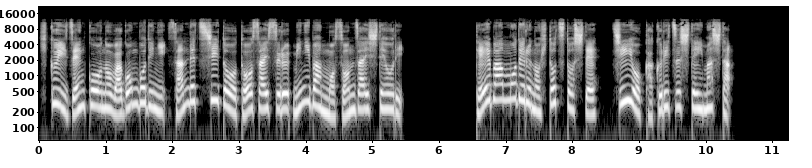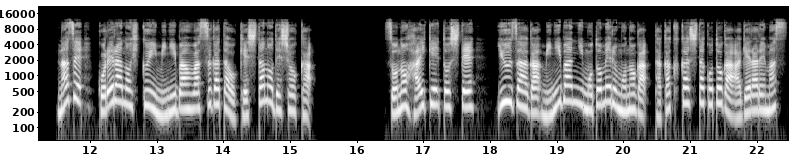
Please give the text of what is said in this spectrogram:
低い全高のワゴンボディに3列シートを搭載するミニバンも存在しており、定番モデルの一つとして地位を確立していました。なぜこれらの低いミニバンは姿を消したのでしょうか？その背景として、ユーザーがミニバンに求めるものが多角化したことが挙げられます。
